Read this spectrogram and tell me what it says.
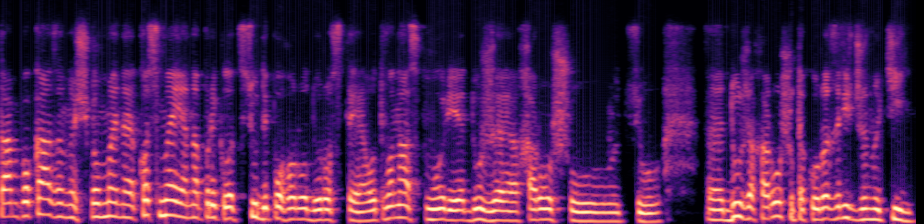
Там показано, що в мене космея, наприклад, всюди по городу росте. От вона створює дуже хорошу цю, е, дуже хорошу таку розріджену тінь.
